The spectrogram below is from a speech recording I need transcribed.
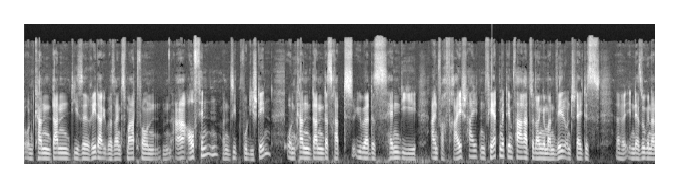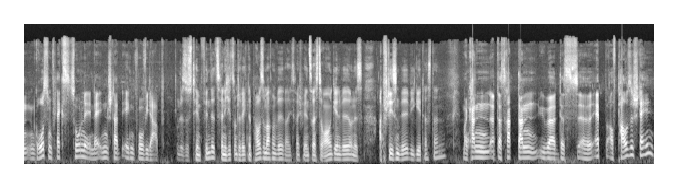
und kann dann diese Räder über sein Smartphone A auffinden. Man sieht, wo die stehen und kann dann das Rad über das Handy einfach freischalten, fährt mit dem Fahrrad, solange man will und stellt es in der sogenannten großen Flexzone in der Innenstadt irgendwo wieder ab. Und das System findet es, wenn ich jetzt unterwegs eine Pause machen will, weil ich zum Beispiel ins Restaurant gehen will und es abschließen will, wie geht das dann? Man kann das Rad dann über das äh, App auf Pause stellen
